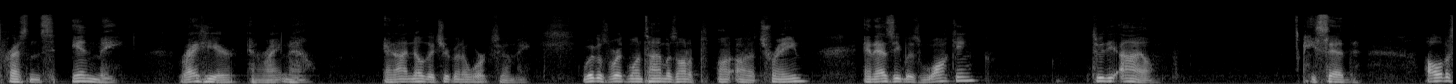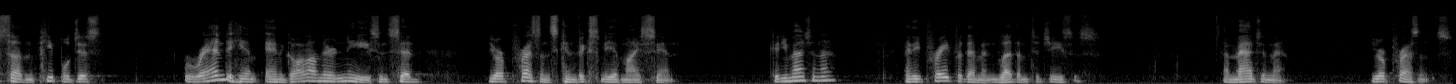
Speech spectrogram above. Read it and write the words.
presence in me right here and right now. And I know that you're going to work through me. Wigglesworth one time was on a, on, on a train, and as he was walking through the aisle, he said, all of a sudden, people just ran to him and got on their knees and said, Your presence convicts me of my sin. Can you imagine that? And he prayed for them and led them to Jesus. Imagine that. Your presence.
